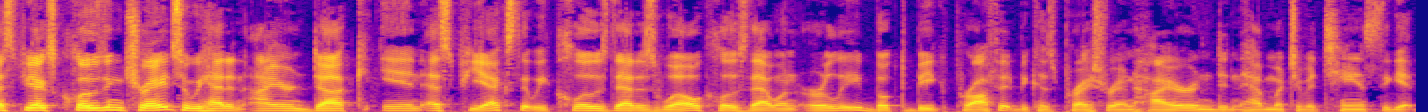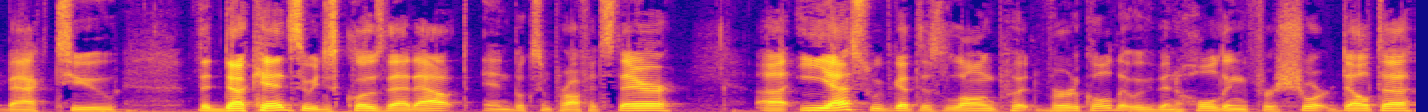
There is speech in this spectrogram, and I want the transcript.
SPX closing trade. So we had an iron duck in SPX that we closed at as well. Closed that one early, booked beak profit because price ran higher and didn't have much of a chance to get back to the duck head. So we just closed that out and booked some profits there. Uh, ES, we've got this long put vertical that we've been holding for short delta.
